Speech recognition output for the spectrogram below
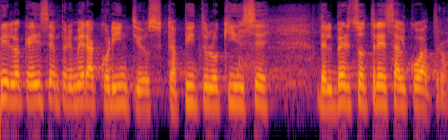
Mire lo que dice en 1 Corintios capítulo 15 del verso 3 al 4.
